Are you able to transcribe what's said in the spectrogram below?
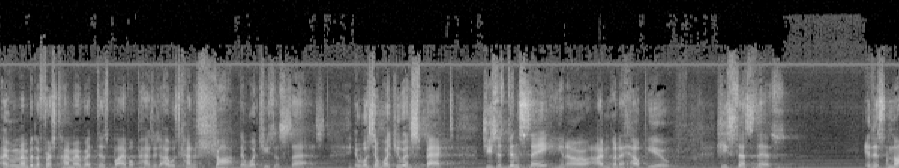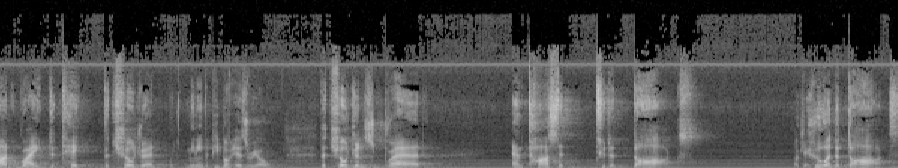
I remember the first time I read this Bible passage, I was kind of shocked at what Jesus says. It wasn't what you expect. Jesus didn't say, you know, I'm going to help you. He says this It is not right to take the children, meaning the people of Israel, the children's bread and toss it to the dogs. Okay, who are the dogs?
